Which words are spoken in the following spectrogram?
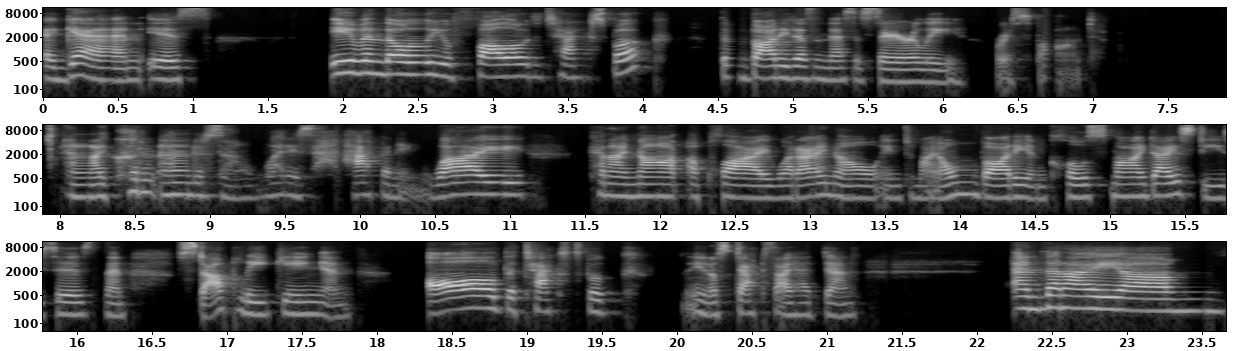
again is even though you follow the textbook, the body doesn't necessarily respond. And I couldn't understand what is happening. Why can I not apply what I know into my own body and close my diastasis and stop leaking and all the textbook, you know, steps I had done. And then I um,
